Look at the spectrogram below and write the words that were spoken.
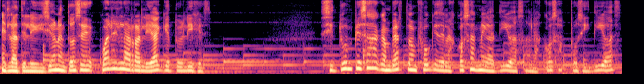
en la televisión. Entonces, ¿cuál es la realidad que tú eliges? Si tú empiezas a cambiar tu enfoque de las cosas negativas a las cosas positivas,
